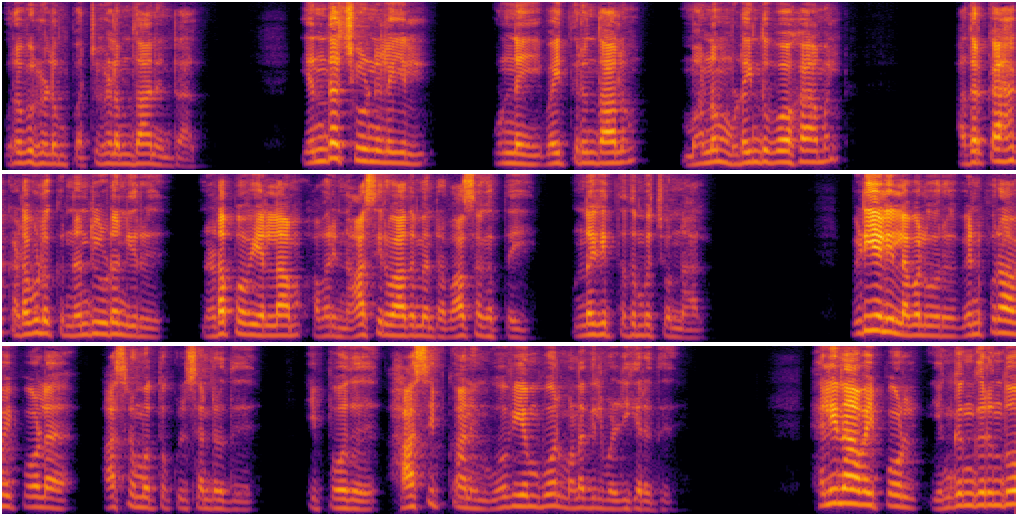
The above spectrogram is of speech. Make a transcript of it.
உறவுகளும் பற்றுகளும் தான் என்றாள். எந்த சூழ்நிலையில் உன்னை வைத்திருந்தாலும் மனம் உடைந்து போகாமல் அதற்காக கடவுளுக்கு நன்றியுடன் இரு நடப்பவையெல்லாம் அவரின் ஆசீர்வாதம் என்ற வாசகத்தை உன்னகி ததும்ப சொன்னாள். விடியலில் அவள் ஒரு வெண்புறாவைப் போல ஆசிரமத்துக்குள் சென்றது. இப்போது ஹாசிப் கானின் ஓவியம் போல் மனதில் வழிகிறது. ஹெலினாவைப் போல் எங்கெங்கிருந்தோ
